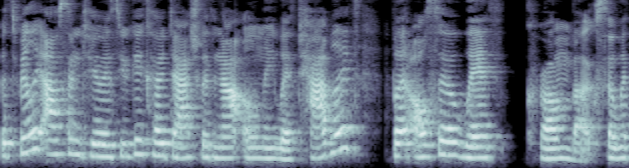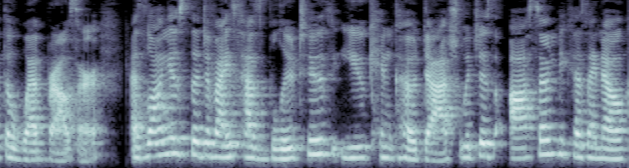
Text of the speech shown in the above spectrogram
What's really awesome too is you can code Dash with not only with tablets, but also with Chromebook, so with the web browser. As long as the device has Bluetooth, you can code Dash, which is awesome because I know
